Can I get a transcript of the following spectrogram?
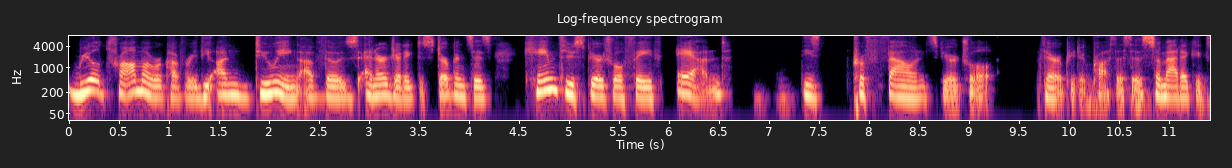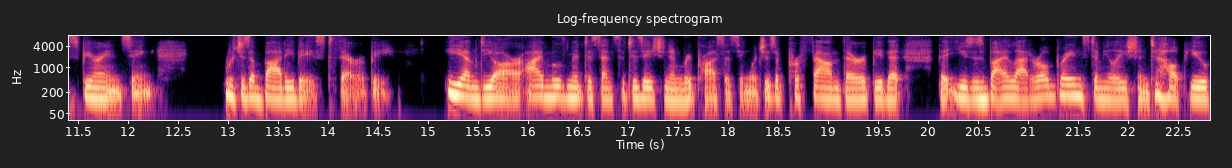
real trauma recovery, the undoing of those energetic disturbances came through spiritual faith and these profound spiritual therapeutic processes, somatic experiencing, which is a body based therapy. EMDR, eye movement desensitization and reprocessing, which is a profound therapy that that uses bilateral brain stimulation to help you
